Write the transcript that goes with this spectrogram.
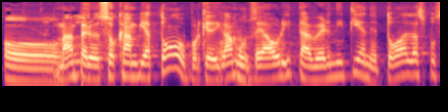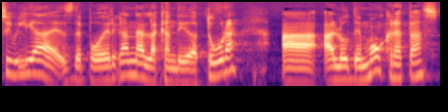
o Man, pero eso cambia todo, porque digamos, de ahorita Bernie tiene todas las posibilidades de poder ganar la candidatura a, a los demócratas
